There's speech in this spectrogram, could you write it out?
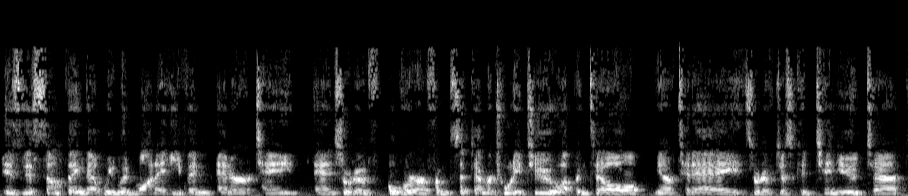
is this something that we would want to even entertain? And sort of over from September 22 up until, you know, today, sort of just continued to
